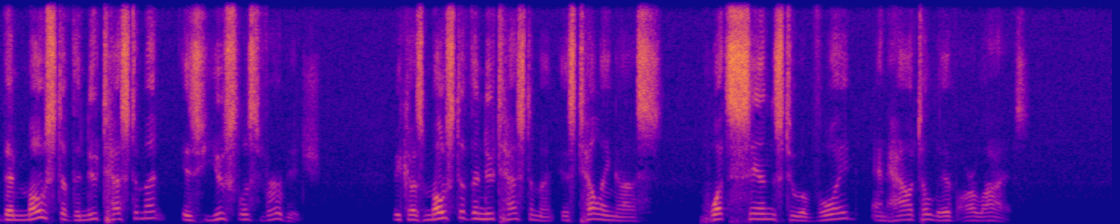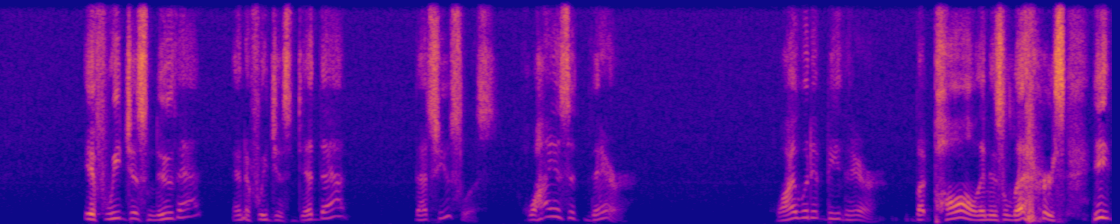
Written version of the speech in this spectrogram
then most of the New Testament is useless verbiage because most of the New Testament is telling us what sins to avoid and how to live our lives. If we just knew that and if we just did that, that's useless. Why is it there? Why would it be there? But Paul, in his letters, he,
